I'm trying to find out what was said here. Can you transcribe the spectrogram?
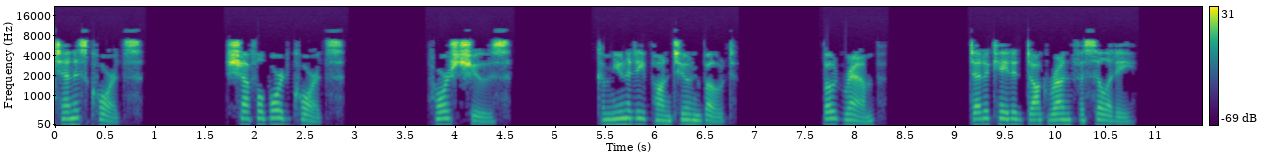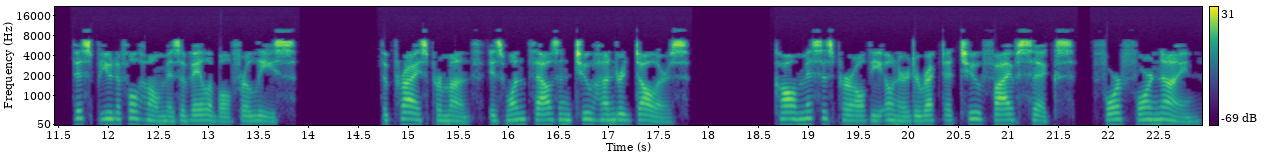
Tennis courts. Shuffleboard courts. Horseshoes. Community pontoon boat. Boat ramp. Dedicated dog run facility. This beautiful home is available for lease. The price per month is $1,200. Call Mrs. Pearl the owner direct at 256 449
